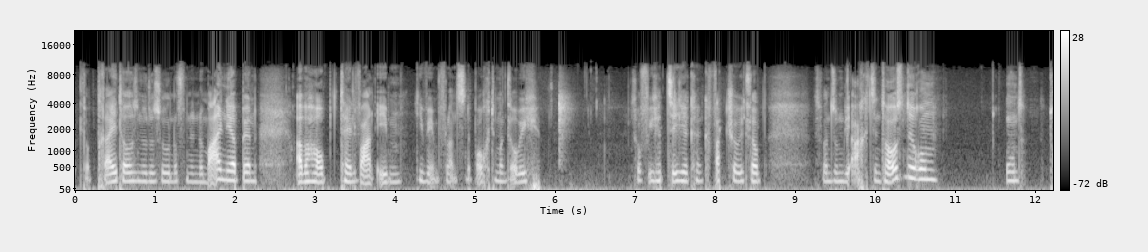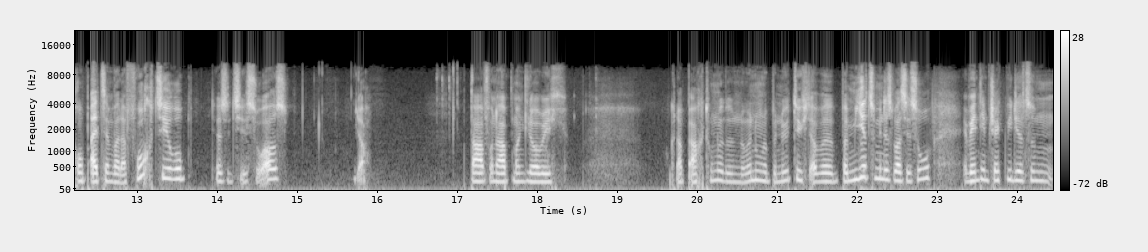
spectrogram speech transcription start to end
ich glaube 3000 oder so, von den normalen Erdbeeren, aber Hauptteil waren eben die Eventpflanzen. Da brauchte man, glaube ich, ich hoffe, ich erzähle hier keinen Quatsch, aber ich glaube, es waren so um die 18.000 herum. Und Drop-Item war der Fruchtsirup, der sieht hier so aus. Ja. Davon hat man, glaube ich, knapp 800 oder 900 benötigt, aber bei mir zumindest war es ja so, Event im Check-Video zum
